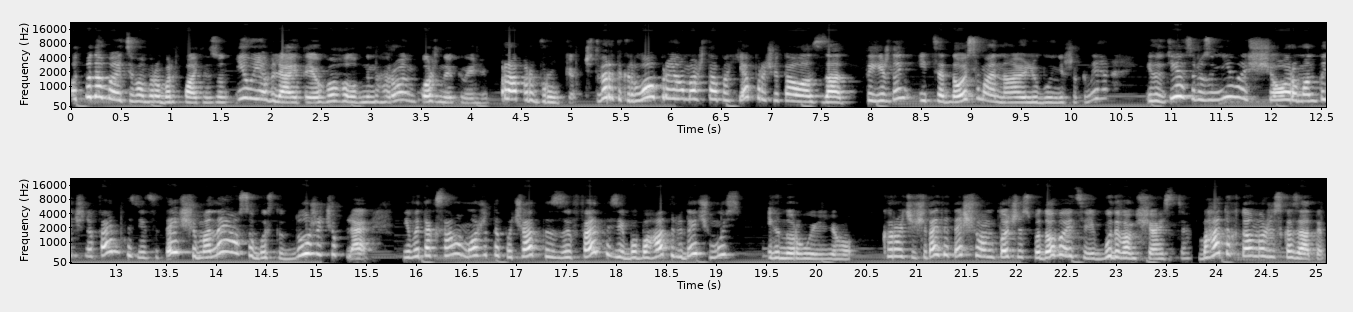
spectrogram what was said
От подобається вам Роберт Паттінсон і уявляєте його головним героєм кожної книги. Прапор в руки. Четверте крило при його масштабах я прочитала за тиждень, і це досі моя найулюбленіша книга. І тоді я зрозуміла, що романтичне фентезі це те, що мене особисто дуже чіпляє. І ви так само можете почати з фентезі, бо багато людей чомусь ігнорує його. Коротше, читайте те, що вам точно сподобається, і буде вам щастя. Багато хто може сказати:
